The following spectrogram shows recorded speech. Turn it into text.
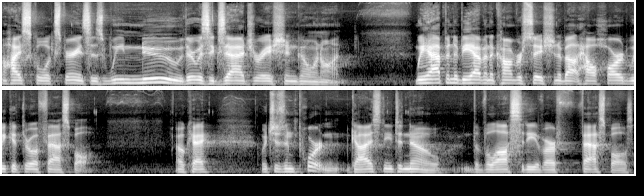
high school experiences, we knew there was exaggeration going on. We happened to be having a conversation about how hard we could throw a fastball, okay? Which is important. Guys need to know the velocity of our fastballs.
